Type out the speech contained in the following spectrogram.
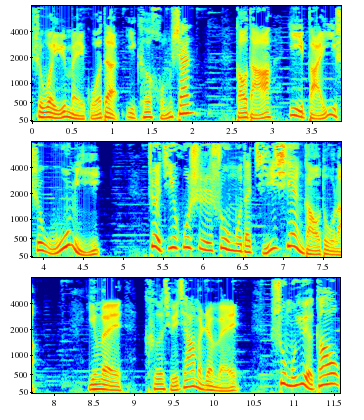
是位于美国的一棵红杉，高达一百一十五米，这几乎是树木的极限高度了。因为科学家们认为，树木越高，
